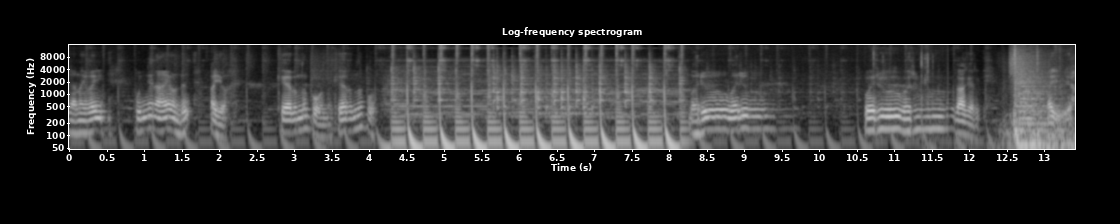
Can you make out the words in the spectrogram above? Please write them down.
കാരണം ഇവൻ കുഞ്ഞനായോണ്ട് അയ്യോ കയറുന്നു പോകുന്നു കയറുന്നു പോകുന്നു. വരൂ വരൂ. വരൂ വരൂ. ഇതാ കയറി അയ്യോ.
